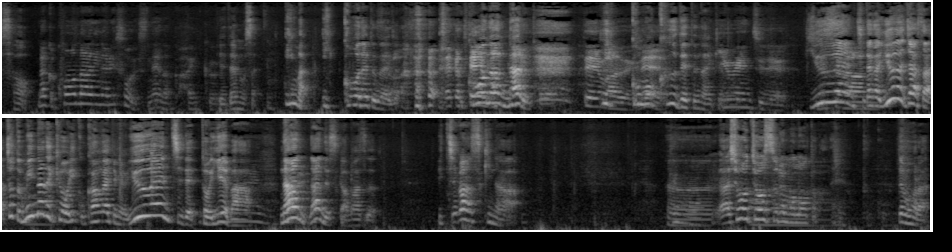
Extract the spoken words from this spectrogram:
そなんかコーナーになりそうですねなんか俳句。ういやでもさ今一個も出てないじゃん。なんかコーナーになる。テーマで一個もね句出てないけど。遊園地で遊園地。だ。から遊じゃあさちょっとみんなで今日一個考えてみよう。遊園地でといえばなんなんですかまず。一番好きなうんあ象徴するものとかね。でもほら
